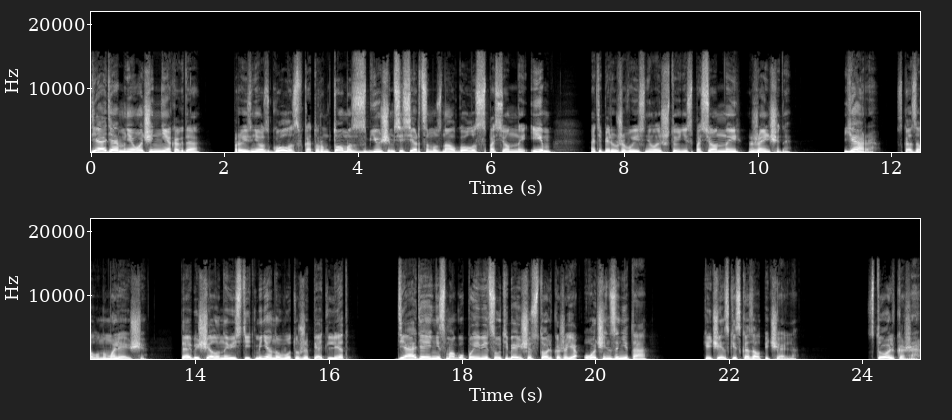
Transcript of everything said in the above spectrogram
«Дядя, мне очень некогда», — произнес голос, в котором Томас с бьющимся сердцем узнал голос спасенной им, а теперь уже выяснилось, что и не спасенной, женщины. «Яра», — сказал он умоляюще, — «ты обещала навестить меня, но вот уже пять лет...» «Дядя, я не смогу появиться у тебя еще столько же, я очень занята». Кичинский сказал печально. «Столько же.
